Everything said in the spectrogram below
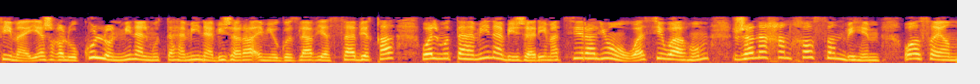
فيما يشغل كل من المتهمين بجرائم يوغوسلافيا السابقة والمتهمين بجريمة سيراليون وسواهم جناحا خاصا بهم وسينضم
